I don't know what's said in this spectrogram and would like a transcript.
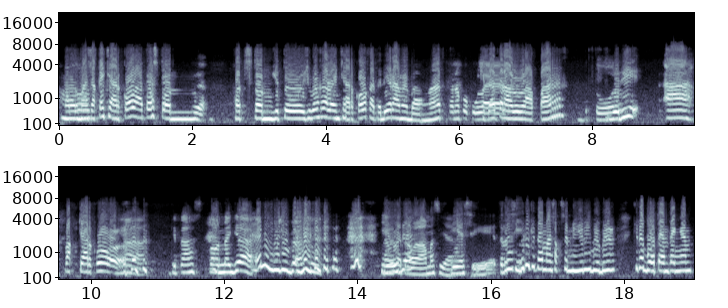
mau Atau- masaknya charcoal atau stone Iya. hot stone gitu cuman kalau yang charcoal kata dia rame banget karena populer. kita terlalu lapar betul. jadi ah fuck charcoal ya, kita stone aja. Eh nunggu juga. Ya ya udah terlalu lama sih ya. iya sih terus ya udah kita masak sendiri bener-bener kita buat tentengan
